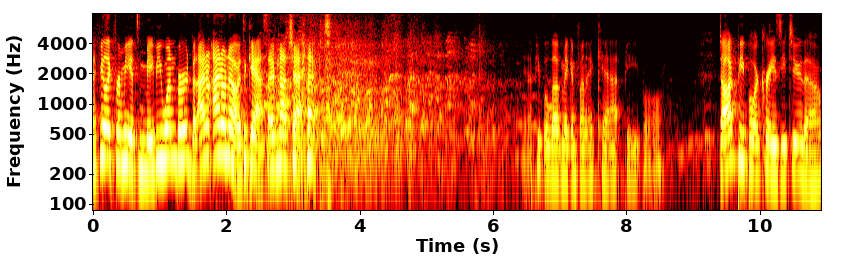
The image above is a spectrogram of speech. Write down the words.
I feel like for me it's maybe one bird, but I don't, I don't know. It's a guess. I have not checked. Yeah, people love making fun of cat people. Dog people are crazy too, though.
